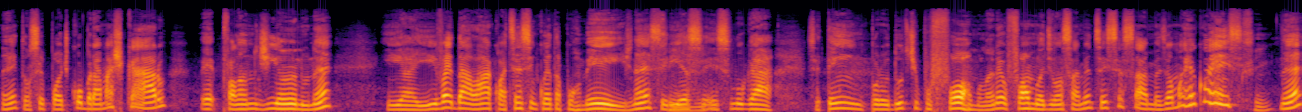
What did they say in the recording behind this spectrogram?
Né? Então, você pode cobrar mais caro, é, falando de ano, né? E aí vai dar lá 450 por mês, né? Seria esse, esse lugar. Você tem produto tipo Fórmula, né? O Fórmula de lançamento, não sei se você sabe, mas é uma recorrência Sim. né?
